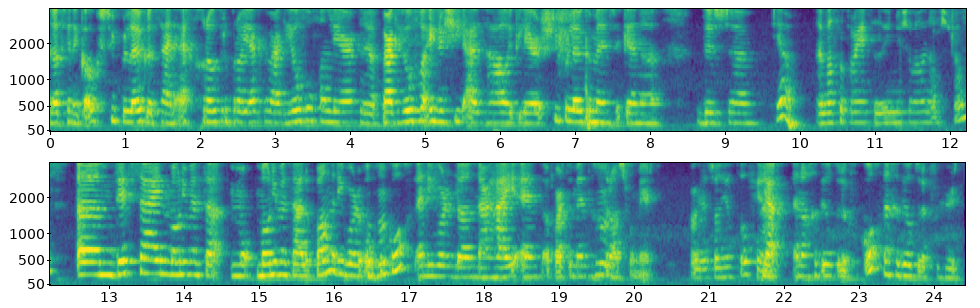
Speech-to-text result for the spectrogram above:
En dat vind ik ook super leuk. Dat zijn echt grotere projecten waar ik heel veel van leer. ja. Waar ik heel veel energie uit haal. Ik leer super leuke mensen kennen. Dus ehm, ja. En wat voor projecten doe je nu zoal in Amsterdam? Ehm, dit zijn monumenta mo- monumentale panden die worden Mhm. opgekocht. En die worden dan naar high-end appartementen Mhm. getransformeerd. Oh, dat is wel heel tof, ja. Ja. en dan gedeeltelijk verkocht en gedeeltelijk verhuurd.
